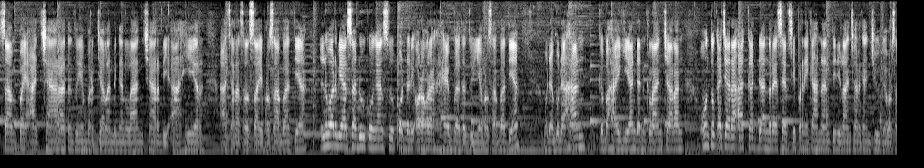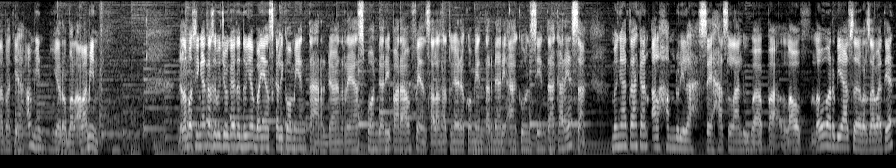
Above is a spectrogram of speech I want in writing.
Sampai acara tentunya berjalan dengan lancar di akhir acara selesai persahabat ya. Luar biasa dukungan support dari orang-orang hebat tentunya persahabat ya. Mudah-mudahan kebahagiaan dan kelancaran untuk acara akad dan resepsi pernikahan nanti dilancarkan juga persahabat ya. Amin. Ya robbal alamin. Dalam postingan tersebut juga tentunya banyak sekali komentar dan respon dari para fans. Salah satunya ada komentar dari akun Sinta Karesa mengatakan Alhamdulillah sehat selalu Bapak. Love luar biasa bersahabat ya.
